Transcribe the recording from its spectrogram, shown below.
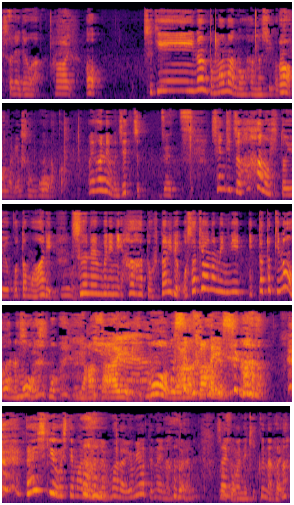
それでは。はい。あ次なんとママのお話が来てまるよそんな中。マイハーネームゼッツ絶先日母の日ということもあり、うん。数年ぶりに母と二人でお酒を飲みに行った時のお話もです。うもう野菜もう野菜大至急をしてもらうじゃんまだ読み終わってないのだからね。最後まで聞くなのな、はい。えっ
